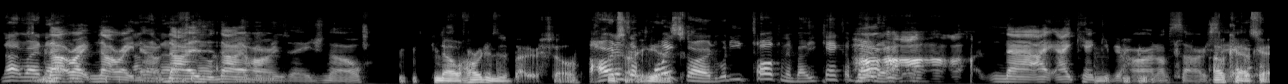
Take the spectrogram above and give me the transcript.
Not right now. Not right. Not right Not now. right now. Not No, as not at Harden's age. No. No, Harden is better still. Harden's sorry, a point guard. What are you talking about? You can't compare Har- that. uh, uh, uh, nah, I, I can't give you Harden. I'm sorry. Sam. Okay, okay.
